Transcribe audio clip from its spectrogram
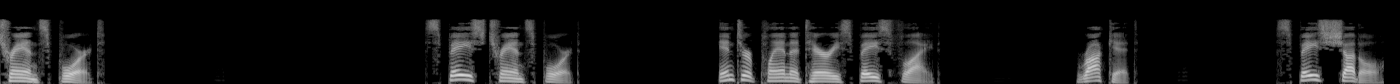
transport. Space transport. Interplanetary spaceflight. Rocket. Space shuttle.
